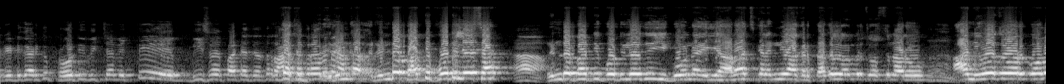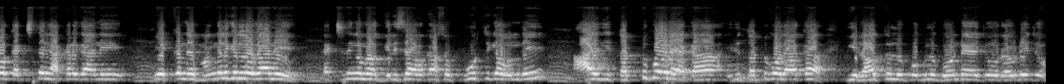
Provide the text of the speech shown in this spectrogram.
రెడ్డి గారికి పోటీ ఇచ్చే వ్యక్తి బీసీవై పార్టీ రెండో- పార్టీ పోటీ లేదు సార్. రెండో పార్టీ పోటీ లేదు. ఈ గోండ ఈ అరాచకాలన్నీ అక్కడ ప్రజలందరూ చూస్తున్నారు. ఆ నియోజకవర్గంలో ఖచ్చితంగా అక్కడ కానీ ఇక్కడ మంగళగిరిలో కానీ ఖచ్చితంగా మాకు గెలిచే అవకాశం పూర్తిగా ఉంది. ఆ ఇది తట్టుకోలేక ఇది తట్టుకోలేక ఈ రాత్రులు పొగులు గోండేజం రౌడేజం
